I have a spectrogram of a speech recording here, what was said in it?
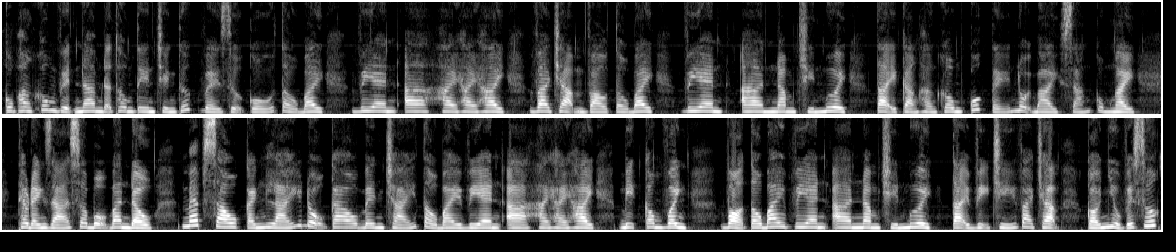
Cục Hàng không Việt Nam đã thông tin chính thức về sự cố tàu bay VNA222 va chạm vào tàu bay VNA590 tại Cảng Hàng không Quốc tế Nội Bài sáng cùng ngày. Theo đánh giá sơ bộ ban đầu, mép sau cánh lái độ cao bên trái tàu bay VNA222 bị cong vênh, vỏ tàu bay VNA590 tại vị trí va chạm có nhiều vết xước.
